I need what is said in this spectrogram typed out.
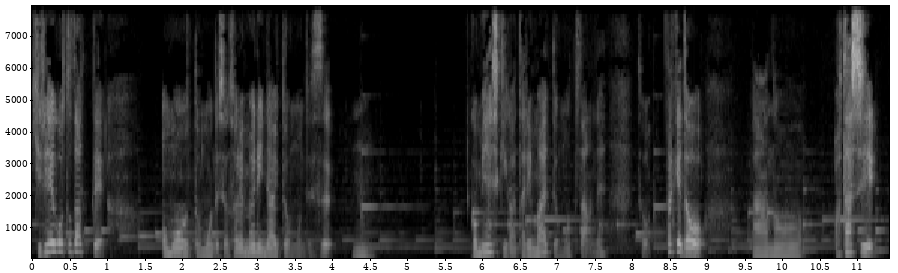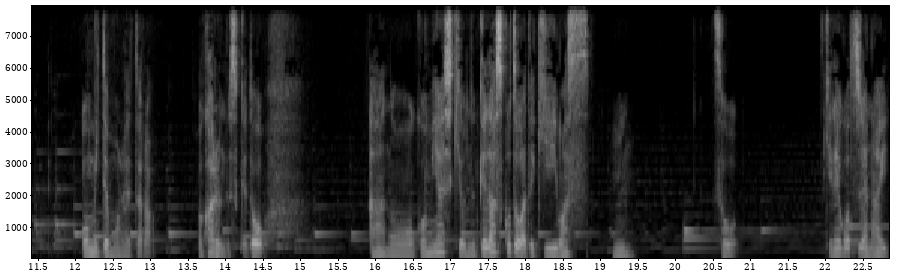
綺麗事だって思うと思うんですよ。それ無理ないと思うんです。うん。ゴミ屋敷が当たり前って思ってたのね。そう。だけど、あの、私を見てもらえたらわかるんですけど、あの、ゴミ屋敷を抜け出すことができます。うん。そう。綺麗事じゃない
